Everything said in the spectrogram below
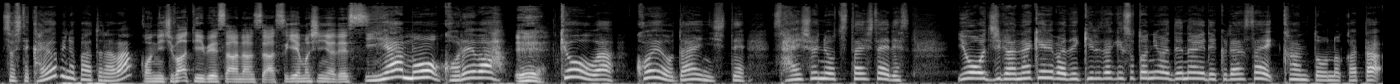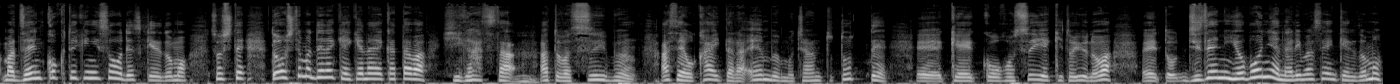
そして火曜日のパートナーは？こんにちは、TBS アナウンサー、杉山真也です。いや、もうこれは、ええ。今日は声を大にして最初にお伝えしたいです。用事がなければできるだけ外には出ないでください。関東の方、まあ、全国的にそうですけれども、そしてどうしても出なきゃいけない方は日傘、あとは水分、汗をかいたら塩分もちゃんと取って、えー経口補水液というのは、えっ、と、事前に予防にはなりませんけれども、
